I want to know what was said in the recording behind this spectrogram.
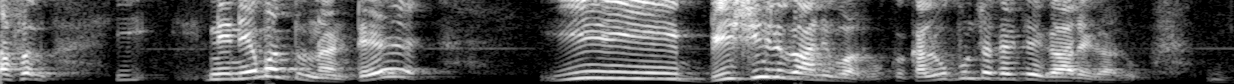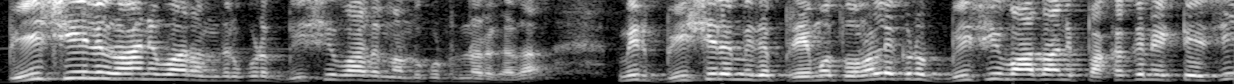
అసలు నేనేమంటున్నా అంటే ఈ బీసీలు కాని వారు ఒక కల్వకుంటకైతే గారే కాదు బీసీలు కాని వారు అందరూ కూడా బీసీ వాదం అందుకుంటున్నారు కదా మీరు బీసీల మీద ప్రేమతోనో లేకుండా బీసీ వాదాన్ని పక్కకు నెట్టేసి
